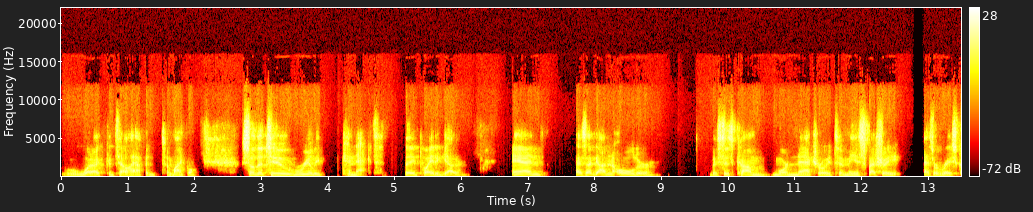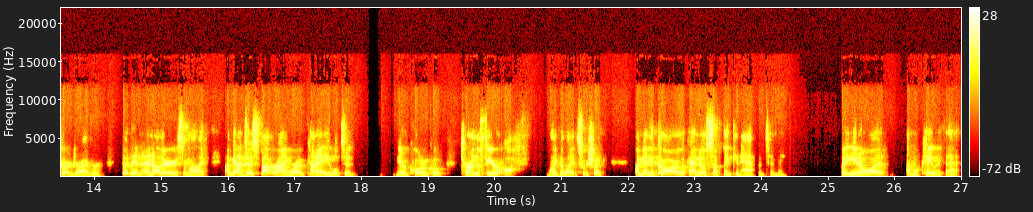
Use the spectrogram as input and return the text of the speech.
what I could tell happened to Michael. So the two really connect, they play together. And as I've gotten older, this has come more naturally to me, especially as a race car driver, but in, in other areas of my life. I've gotten to a spot, Ryan, where I'm kind of able to, you know, quote unquote, turn the fear off like a light switch. Like, I'm in the car. Look, I know something can happen to me, but you know what? I'm okay with that.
